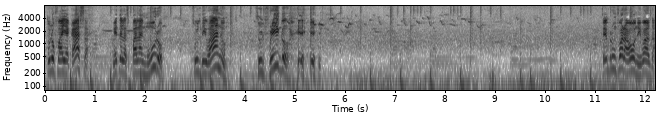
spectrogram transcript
Tú lo fai a casa. Mete la espalda al muro, sul divano, sul frigo. Sembra un faraone, guarda.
